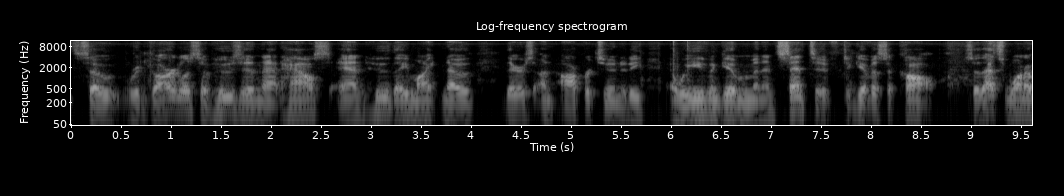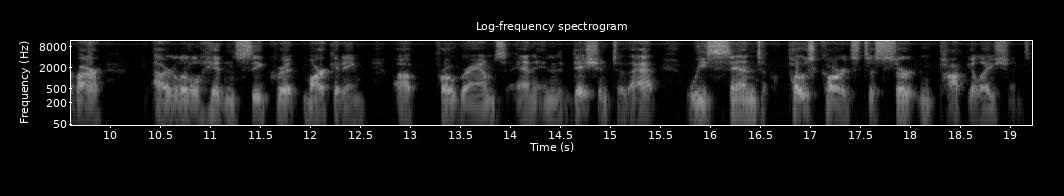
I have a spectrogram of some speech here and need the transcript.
so regardless of who's in that house and who they might know, there's an opportunity. And we even give them an incentive to give us a call. So that's one of our, our little hidden secret marketing uh, programs. And in addition to that, we send postcards to certain populations,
